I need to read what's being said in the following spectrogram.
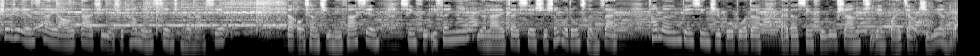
甚至连菜肴大致也是他们现成的那些。当偶像剧迷发现幸福一三一原来在现实生活中存在，他们便兴致勃勃地来到幸福路上体验拐角之恋了。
